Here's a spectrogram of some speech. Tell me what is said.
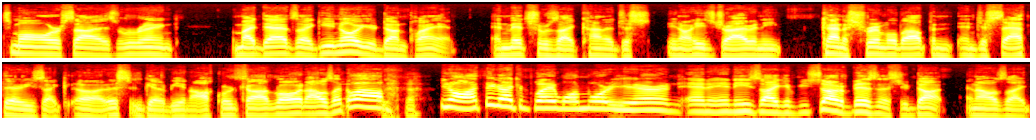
smaller size rink. My dad's like, you know, you're done playing. And Mitch was like, kind of just, you know, he's driving. He kind of shriveled up and, and just sat there. He's like, oh, this is going to be an awkward convo. And I was like, well, you know, I think I can play one more year. And, and, and he's like, if you start a business, you're done. And I was like,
